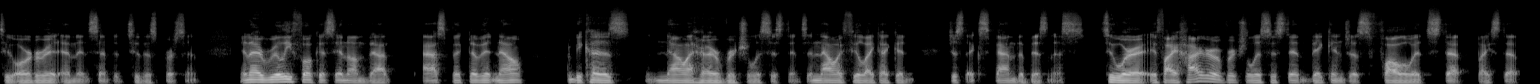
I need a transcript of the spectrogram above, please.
to order it, and then send it to this person. And I really focus in on that aspect of it now because now I hire virtual assistants, and now I feel like I could just expand the business to where if I hire a virtual assistant, they can just follow it step by step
